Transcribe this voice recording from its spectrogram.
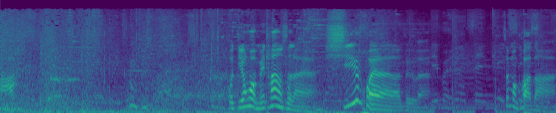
啊！我点火没烫死来，吸回来了，这个人这么夸张啊？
